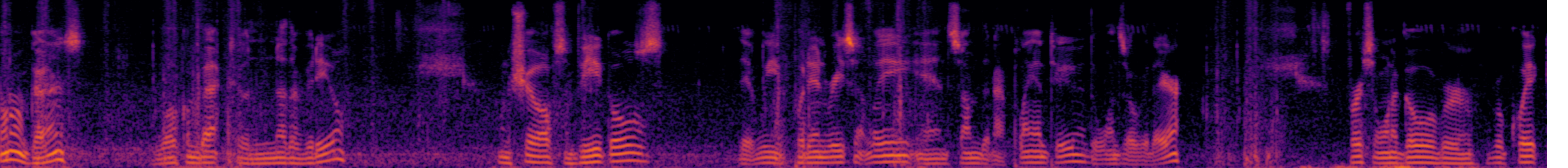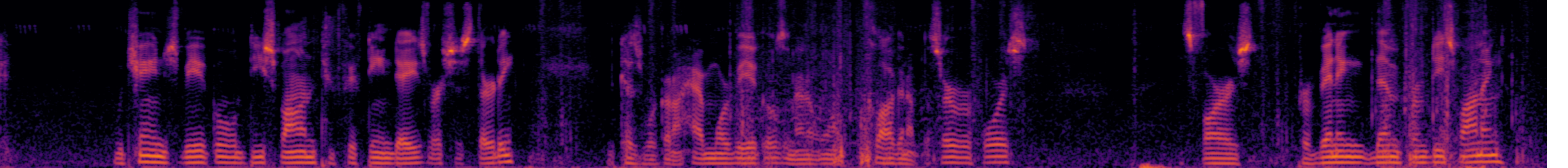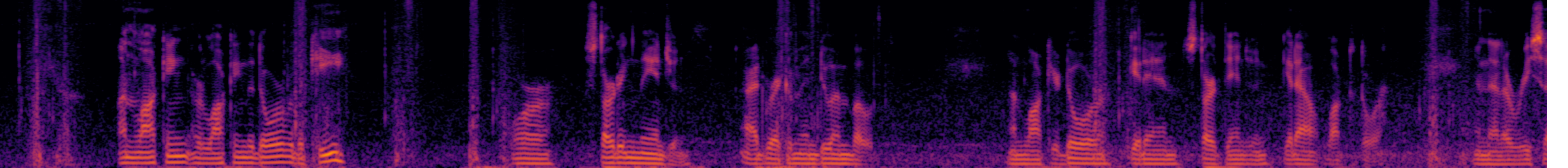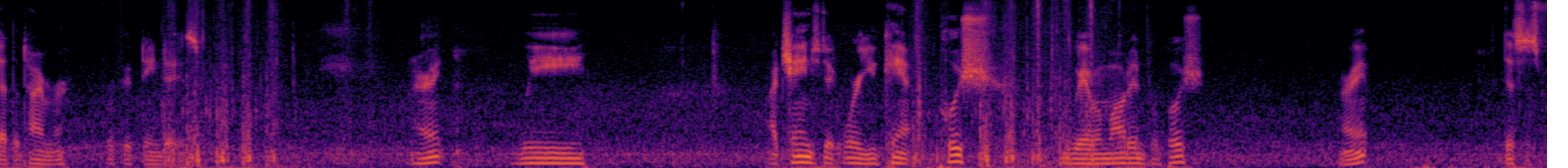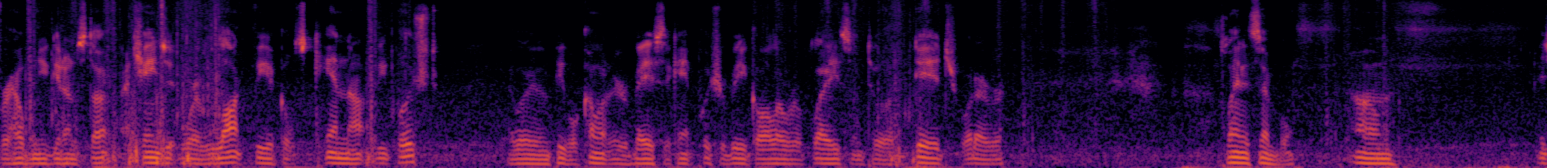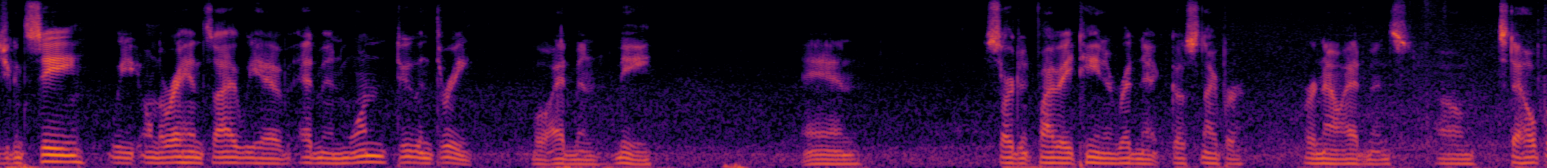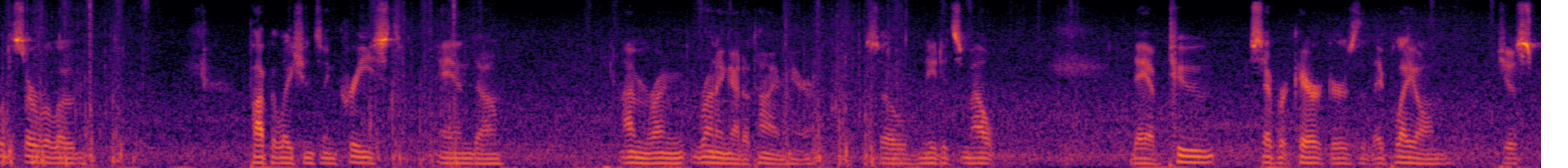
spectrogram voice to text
going on guys? Welcome back to another video. I'm going to show off some vehicles that we put in recently and some that I plan to, the ones over there. First I want to go over real quick. We changed vehicle despawn to 15 days versus 30 because we're going to have more vehicles and I don't want clogging up the server for us. As far as preventing them from despawning, unlocking or locking the door with a key, or starting the engine. I'd recommend doing both. Unlock your door, get in, start the engine, get out, lock the door. And that'll reset the timer for 15 days. Alright. We... I changed it where you can't push we have a mod in for push. Alright. This is for helping you get unstuck. I changed it where locked vehicles cannot be pushed. That way when people come up to their base, they can't push your vehicle all over the place into a ditch, whatever. Plain and simple. Um, as you can see, we on the right hand side we have admin 1, 2, and 3. Well, admin me. And Sergeant 518 and Redneck Ghost Sniper are now admins. Um, it's to help with the server load. Population's increased, and um, I'm run, running out of time here, so needed some help. They have two separate characters that they play on just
